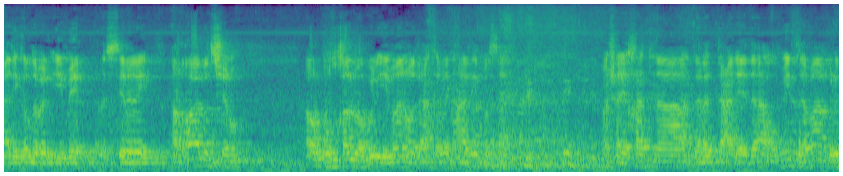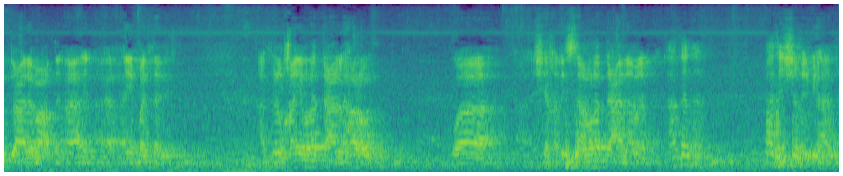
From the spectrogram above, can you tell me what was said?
هذيك الله بالإيميل السيرة لي الرابط شنو؟ أربط قلبك بالإيمان ودعك من هذه المسائل. مشايختنا ترد على ده ومن زمان بيردوا على بعض أئمتنا دي. ابن القيم رد على الهروي وشيخ الإسلام رد على من؟ هكذا ما تنشغل بهذا.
